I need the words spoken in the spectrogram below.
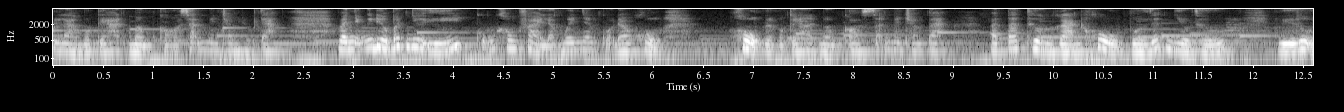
là một cái hạt mầm có sẵn bên trong chúng ta. Và những cái điều bất như ý cũng không phải là nguyên nhân của đau khổ. Khổ là một cái hạt mầm có sẵn bên trong ta. Và ta thường gán khổ với rất nhiều thứ. Ví dụ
